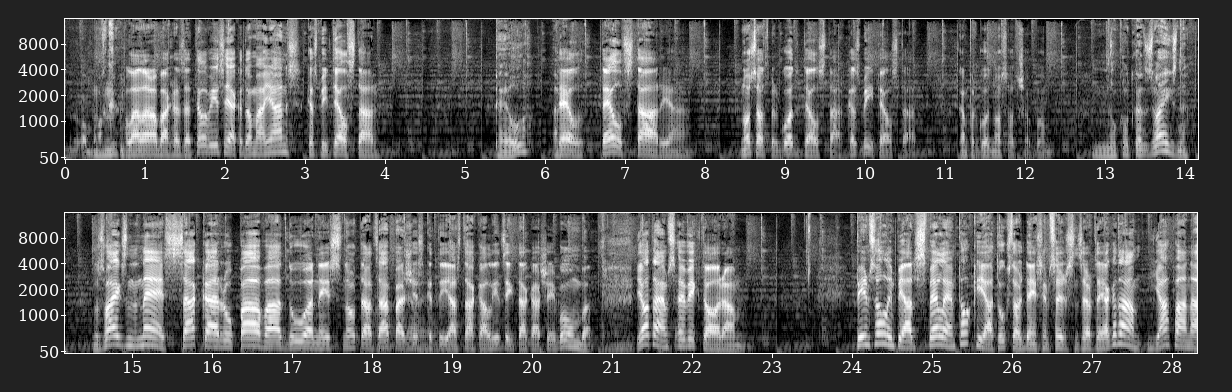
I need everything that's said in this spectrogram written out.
labāk. Mhm. Lai labāk redzētu televīzijā, kad domā Jānis, kas bija Telstar. Tela? Tel, Telstar, jā. Nosauc par godu Telstar. Kas bija Telstar? Kam par godu nosauc šo bumbu? Nu, kaut kāda zvaigzne. Nu, zvaigzne, nē, sakaru pavadonis. Nu, tāds apēš izskatījās tā kā līdzīgi tā kā šī bumba. Jautājums Viktoram. Pirms Olimpiādas spēlēm Tokijā 1964. gadā Japānā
